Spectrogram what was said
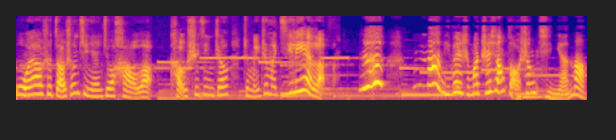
我要是早生几年就好了，考试竞争就没这么激烈了。那你为什么只想早生几年呢？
